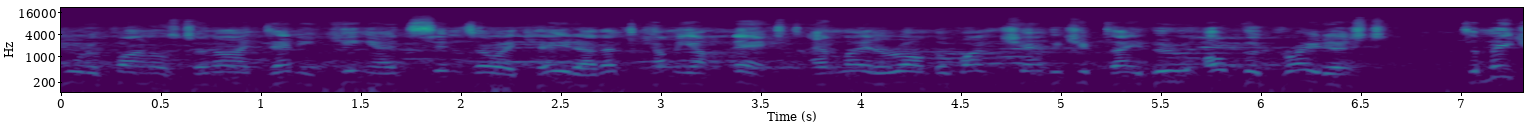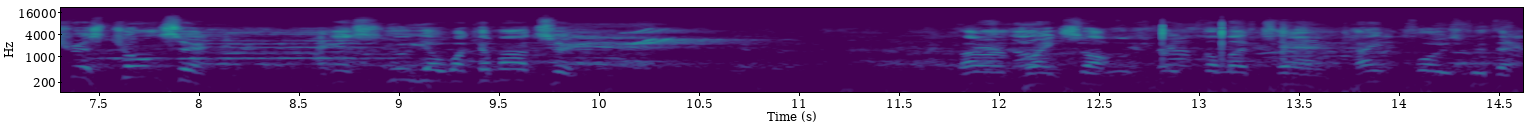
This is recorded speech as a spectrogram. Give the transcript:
quarterfinals tonight, Danny Kingad Senzo Ikeda. That's coming up next. And later on, the one championship debut of the greatest, Demetrious Johnson against Yuya Wakamatsu. McLaren breaks off, threads the left hand, came close with it.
